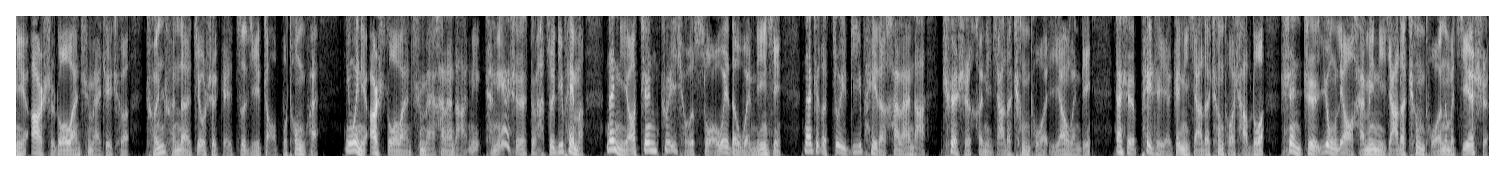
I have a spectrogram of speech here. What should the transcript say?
你二十多万去买这车，纯纯的就是给自己找不痛快。因为你二十多万去买汉兰达，你肯定是对吧？最低配嘛。那你要真追求所谓的稳定性，那这个最低配的汉兰达。确实和你家的秤砣一样稳定，但是配置也跟你家的秤砣差不多，甚至用料还没你家的秤砣那么结实。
